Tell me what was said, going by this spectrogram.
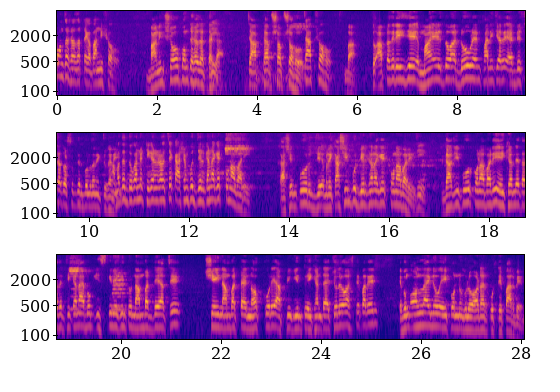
পঞ্চাশ হাজার টাকা বান্নি সহ। বাণিজ্য সহ পঞ্চাশ হাজার টাকা। চাপ টাপ সব সহ? চাপ সহ। বাহ। তো আপনাদের এই যে মায়ের দোয়া ডোর অ্যান্ড ফার্নিচারের অ্যাড্রেসটা দর্শকদের বলে দেন একটুখানি। আমাদের দোকানের ঠিকানাটা হচ্ছে কাশিমপুর জেলখানা গেট কোনাবাড়ি। কাশিমপুর যে মানে কাশিমপুর জেলখানা গেট কোনাবাড়ি। জি। গাজীপুর কোনাবাড়ি এইখানে তাদের ঠিকানা এবং স্ক্রিনে কিন্তু নাম্বার দেয়া আছে। সেই নাম্বারটায় নক করে আপনি কিন্তু এইখানটায় চলেও আসতে পারেন এবং অনলাইনেও এই পণ্যগুলো অর্ডার করতে পারবেন।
